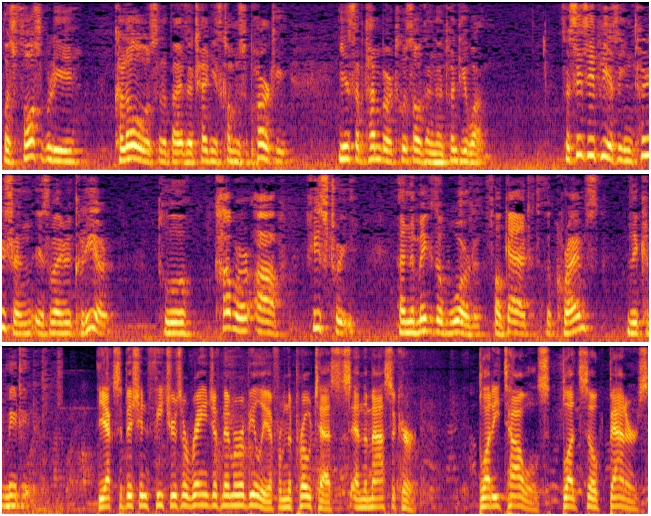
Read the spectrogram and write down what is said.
was forcibly closed by the Chinese Communist Party in September 2021. The CCP's intention is very clear to cover up history and make the world forget the crimes they committed. The exhibition features a range of memorabilia from the protests and the massacre. Bloody towels, blood soaked banners,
